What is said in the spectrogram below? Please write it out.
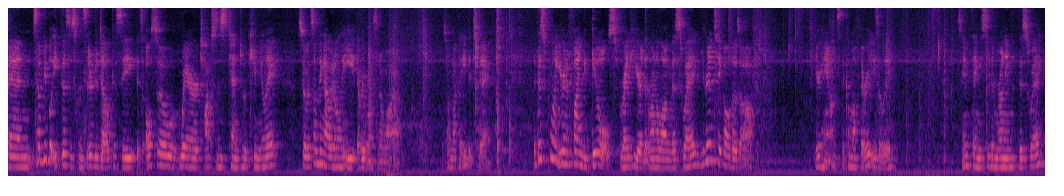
And some people eat this, it's considered a delicacy. It's also where toxins tend to accumulate. So it's something I would only eat every once in a while. So I'm not gonna eat it today. At this point, you're gonna find the gills right here that run along this way. You're gonna take all those off with your hands. They come off very easily. Same thing, you see them running this way.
